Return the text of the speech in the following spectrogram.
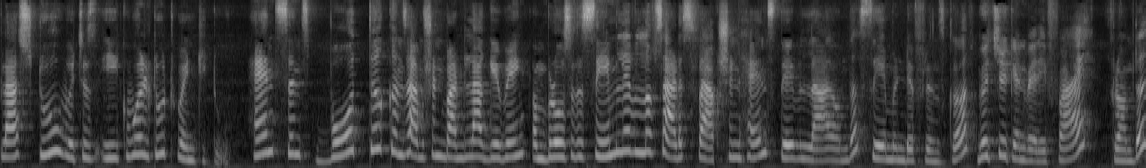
plus 2 which is equal to 22. Hence, since both the consumption bundle are giving Ambrose the same level of satisfaction, hence they will lie on the same indifference curve, which you can verify from the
